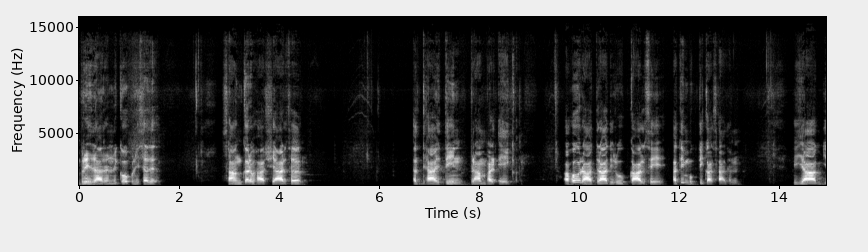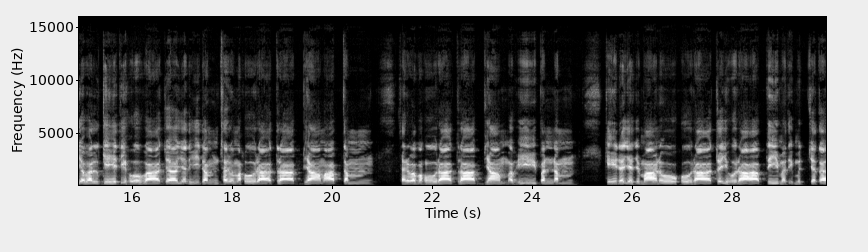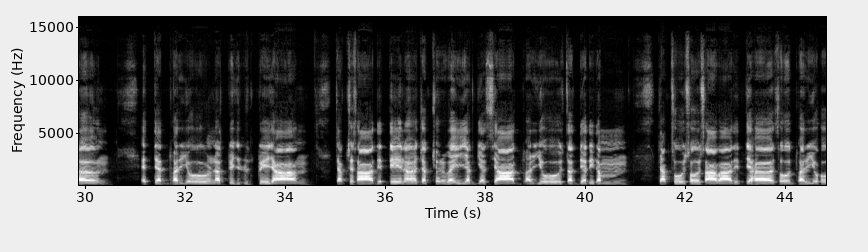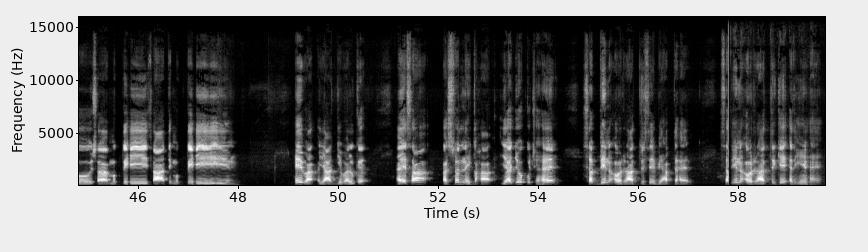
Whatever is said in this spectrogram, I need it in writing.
बृहदारण्यकोपनिषद शांकर भाष्यार्थ अध्याय तीन, ब्राह्मण एक। अहोरात्रादिरूप काल से अतिमुक्ति का साधन। याज्ञवल्केति होवाच यदीदम सर्वमहोरात्राभ्यामाप्त सर्वमहोरात्राभ्याम अभिपन्नम केन यजमानो होरात्रयोराप्तिमतिमुच्यत इत्यध्वर्योणत्वेजा चक्षुषादित्येन चक्षुर्वै यज्ञस्याध्वर्योस्तद्यदिदम् चक्षुषोषावादित्यः सोध्वर्युः स मुक्ति हे याज्ञवल्क, ऐसा अश्वल ने कहा, यह जो कुछ है सब दिन और रात्रि से व्याप्त है। सब दिन और रात्रि के अधीन है।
